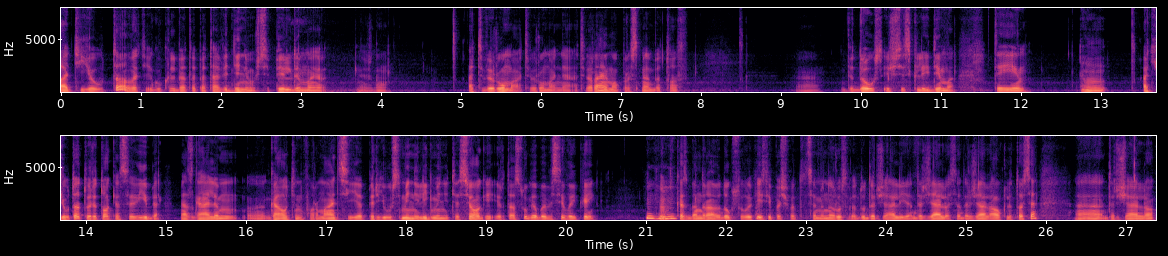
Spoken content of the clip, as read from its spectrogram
atjauta vat jeigu kalbėt apie tą vidinį užsipildymą ir nežinau atvirumą atvirumą ne atviravimo prasme bet tos vidaus išsiskleidimą. Tai mm, atjauta turi tokią savybę. Mes galim gauti informaciją per jausminį lygmenį tiesiogiai ir tą sugeba visi vaikai. Mhm. Kas bendrauja daug su vaikais, ypač vat, seminarus vedu darželyje, darželiuose, darželio auklėtose, darželio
